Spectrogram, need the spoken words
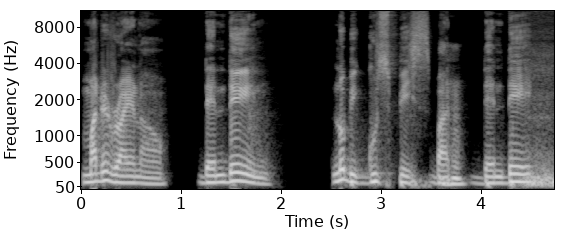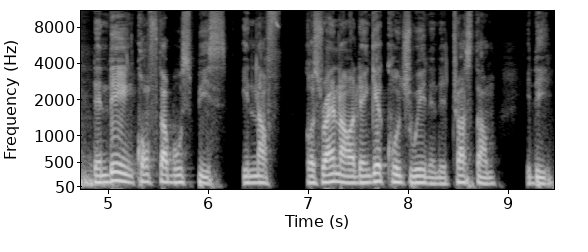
Madrid right now, then they in no be good space, but Mhm. then they then they in comfortable space enough. Because right now they get coach Wayne and they trust them. It they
